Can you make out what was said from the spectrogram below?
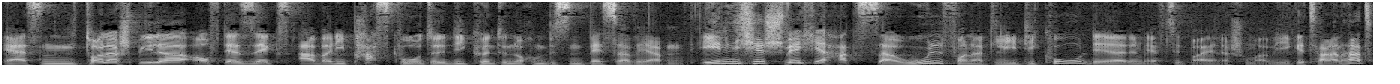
er ist ein toller Spieler auf der 6, aber die Passquote, die könnte noch ein bisschen besser werden. Ähnliche Schwäche hat Saul von Atletico, der dem FC Bayern ja schon mal wehgetan hat.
